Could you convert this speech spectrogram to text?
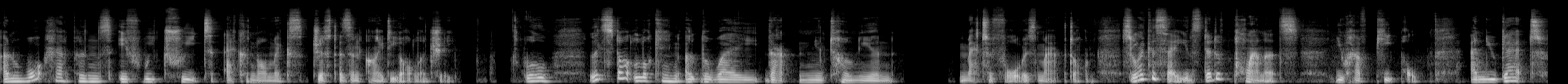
and what happens if we treat economics just as an ideology? Well, let's start looking at the way that Newtonian metaphor is mapped on. So, like I say, instead of planets, you have people, and you get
